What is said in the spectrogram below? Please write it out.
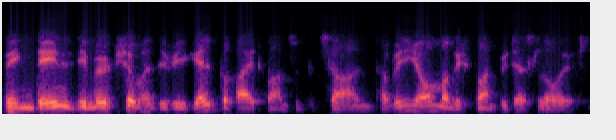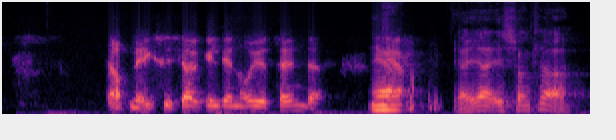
wegen denen die möglicherweise viel Geld bereit waren zu bezahlen. Da bin ich auch mal gespannt, wie das läuft. Ab nächstes Jahr gilt der neue Sender. Ja, ja, ja, ist schon klar.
